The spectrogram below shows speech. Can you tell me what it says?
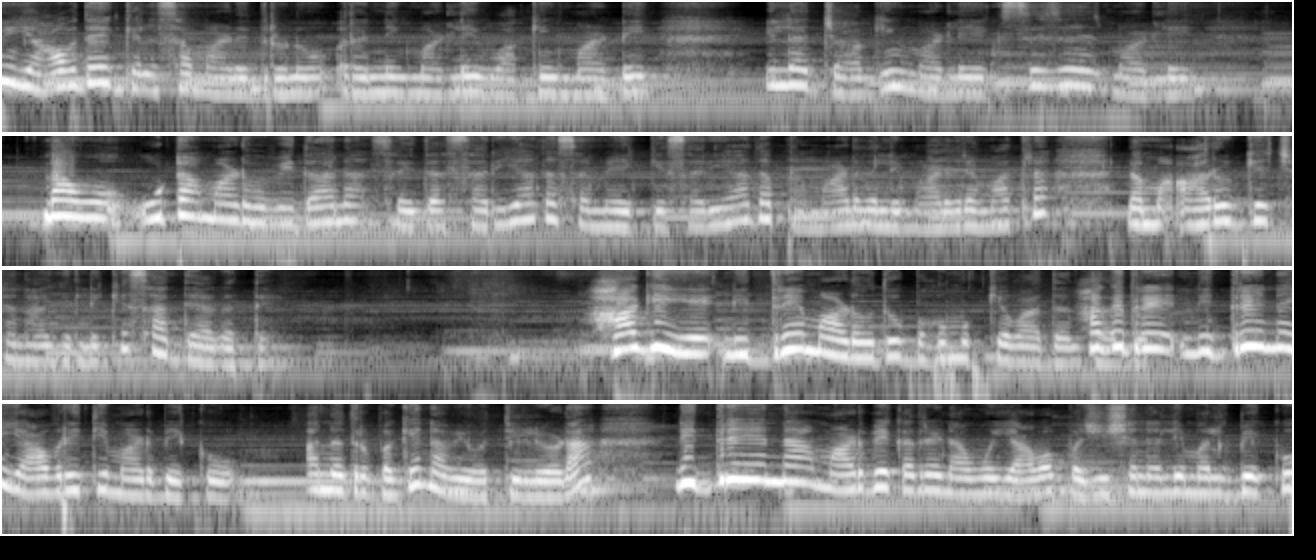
ಯಾವುದೇ ಕೆಲಸ ಮಾಡಿದ್ರು ರನ್ನಿಂಗ್ ಮಾಡಲಿ ವಾಕಿಂಗ್ ಮಾಡಲಿ, ಇಲ್ಲ ಜಾಗಿಂಗ್ ಮಾಡಲಿ ಎಕ್ಸಸೈಸ್ ಮಾಡಲಿ, ನಾವು ಊಟ ಮಾಡುವ ವಿಧಾನ ಸಹಿತ ಸರಿಯಾದ ಸಮಯಕ್ಕೆ, ಸರಿಯಾದ ಪ್ರಮಾಣದಲ್ಲಿ ಮಾಡಿದರೆ ಮಾತ್ರ ನಮ್ಮ ಆರೋಗ್ಯ ಚೆನ್ನಾಗಿರಲಿಕ್ಕೆ ಸಾಧ್ಯ ಆಗುತ್ತೆ. ಹಾಗೆಯೇ ನಿದ್ರೆ ಮಾಡೋದು ಬಹುಮುಖ್ಯವಾದ ಹಾಗಾದ್ರೆ ನಿದ್ರೆಯನ್ನ ಯಾವ ರೀತಿ ಮಾಡಬೇಕು ಅನ್ನೋದ್ರ ಬಗ್ಗೆ ನಾವು ಇವತ್ತು ತಿಳಿಯೋಣ. ನಿದ್ರೆಯನ್ನ ಮಾಡಬೇಕಾದ್ರೆ ನಾವು ಯಾವ ಪೊಸಿಷನ್ ಅಲ್ಲಿ ಮಲಗಬೇಕು,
